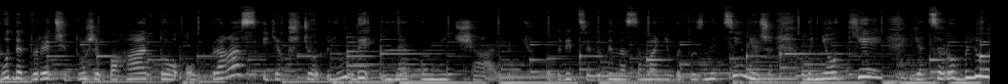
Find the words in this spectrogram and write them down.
буде, до речі, дуже багато образ, якщо люди не помічають. От дивіться, людина сама нібито знецінює, що мені окей, я це роблю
